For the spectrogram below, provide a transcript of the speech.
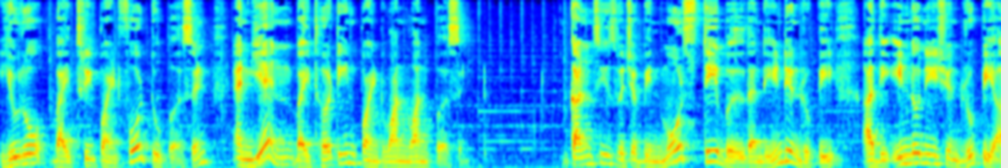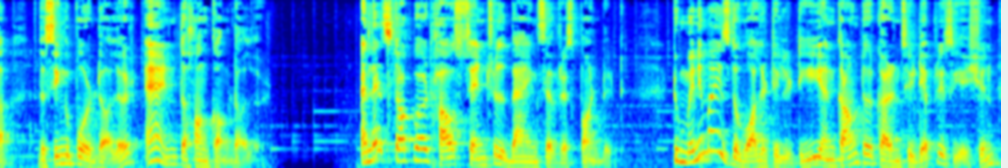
euro by 3.42%, and yen by 13.11%. Currencies which have been more stable than the Indian rupee are the Indonesian rupiah, the Singapore dollar, and the Hong Kong dollar. And let's talk about how central banks have responded. To minimize the volatility and counter currency depreciation,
